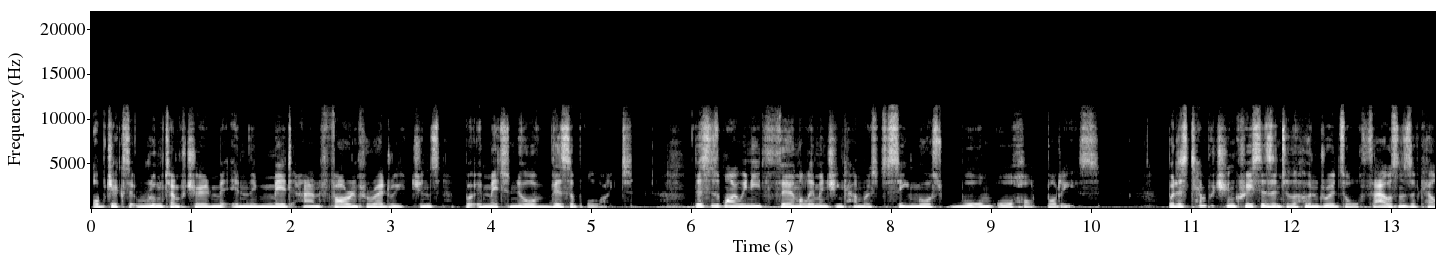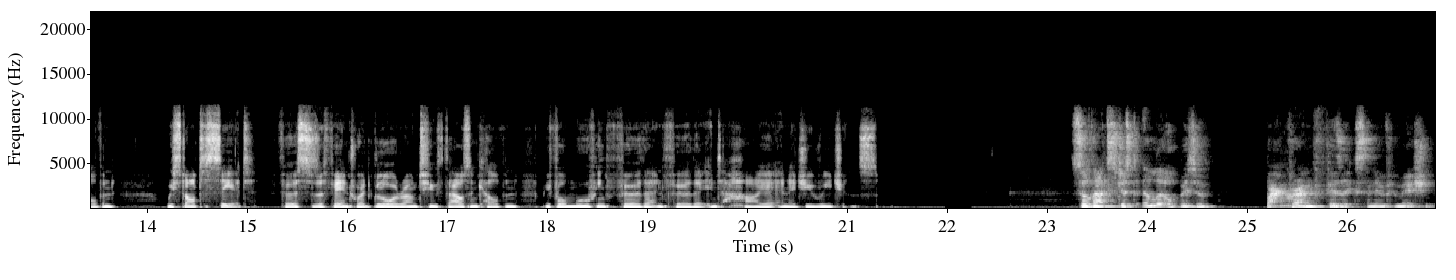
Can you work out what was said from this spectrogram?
Objects at room temperature emit in the mid and far infrared regions but emit no visible light. This is why we need thermal imaging cameras to see most warm or hot bodies. But as temperature increases into the hundreds or thousands of Kelvin, we start to see it, first as a faint red glow around 2000 Kelvin before moving further and further into higher energy regions. So that's just a little bit of background physics and information,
